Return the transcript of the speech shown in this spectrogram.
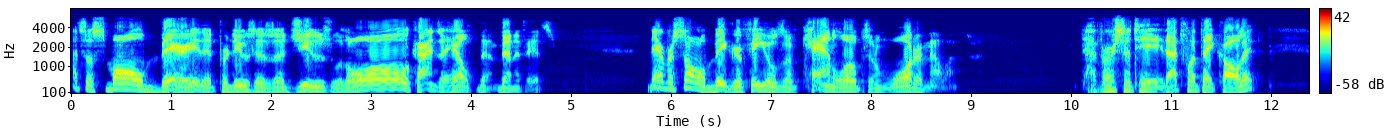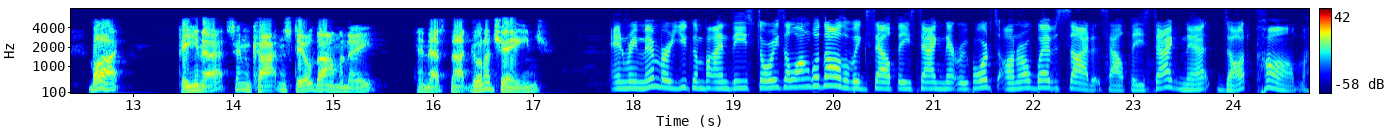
That's a small berry that produces a juice with all kinds of health benefits. Never saw bigger fields of cantaloupes and watermelons. Diversity, that's what they call it. But peanuts and cotton still dominate, and that's not going to change. And remember, you can find these stories along with all the week's Southeast AgNet reports on our website at southeastagnet.com.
